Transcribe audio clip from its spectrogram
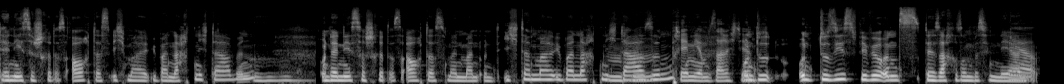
der nächste Schritt ist auch, dass ich mal über Nacht nicht da bin. Mhm. Und der nächste Schritt ist auch, dass mein Mann und ich dann mal über Nacht nicht da mhm. sind. Premium, sag ich dir. Und du, und du siehst, wie wir uns der Sache so ein bisschen nähern. Ja.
